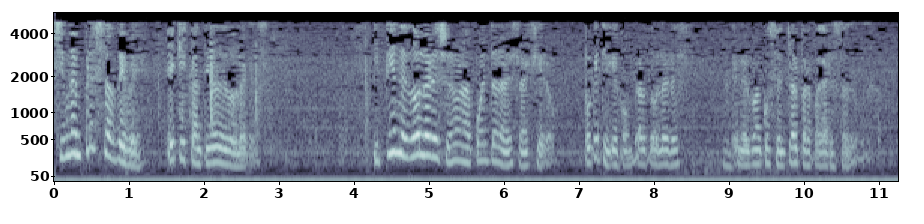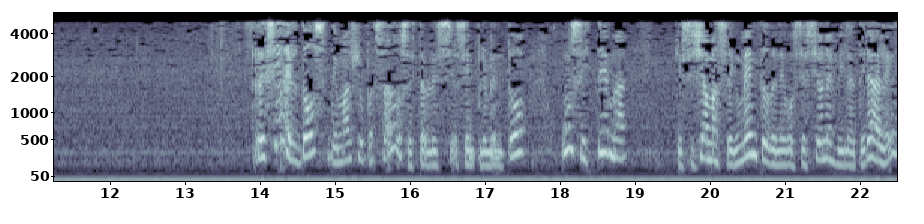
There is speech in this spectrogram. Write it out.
si una empresa debe X cantidad de dólares y tiene dólares en una cuenta en el extranjero, ¿por qué tiene que comprar dólares en el Banco Central para pagar esa deuda? Recién el 2 de mayo pasado se estableció, se implementó un sistema que se llama segmento de negociaciones bilaterales,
